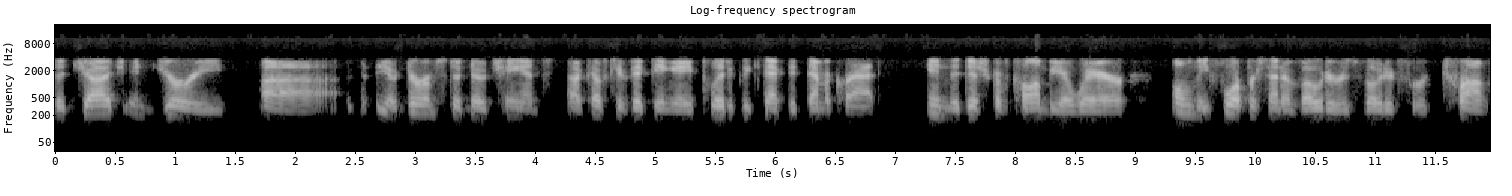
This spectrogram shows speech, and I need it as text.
the judge and jury, uh, you know, Durham stood no chance uh, of convicting a politically connected Democrat in the District of Columbia, where only four percent of voters voted for Trump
